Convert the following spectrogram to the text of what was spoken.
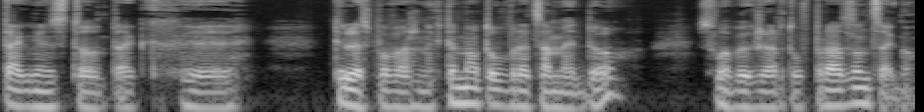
tak więc to tak y, tyle z poważnych tematów. Wracamy do słabych żartów prowadzącego.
